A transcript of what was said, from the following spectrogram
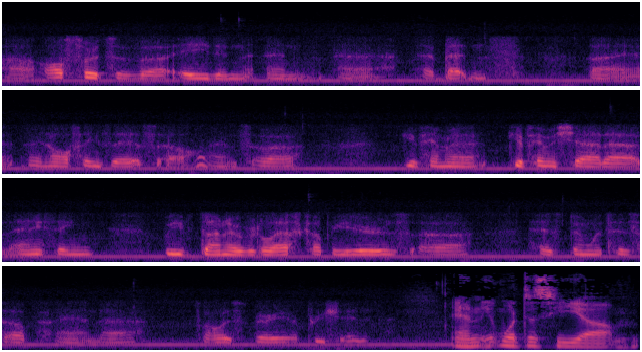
uh, all sorts of uh, aid and, and uh, abetance uh, in all things ASL. And so, give him a give him a shout out. Anything we've done over the last couple of years has been with his help, and it's always very appreciated. And what does he um,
